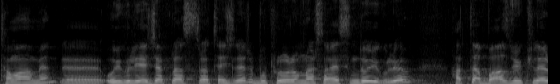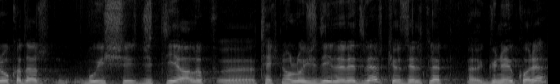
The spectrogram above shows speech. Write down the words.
Tamamen e, uygulayacaklar stratejileri bu programlar sayesinde uyguluyor. Hatta bazı ülkeler o kadar bu işi ciddiye alıp e, teknolojide ilerlediler ki özellikle e, Güney Kore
